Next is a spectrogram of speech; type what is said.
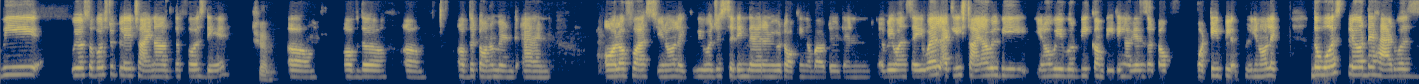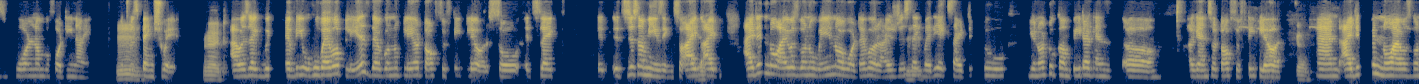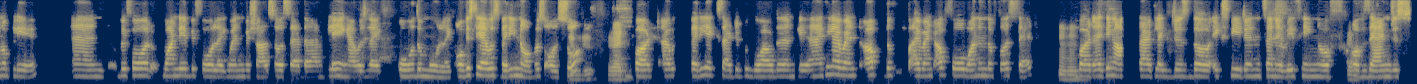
we we were supposed to play China the first day, Sure. um, of the um, of the tournament and all of us you know like we were just sitting there and we were talking about it and everyone say well at least china will be you know we would be competing against the top 40 pl- you know like the worst player they had was world number 49 which was Mm, Peng Shuai right. i was like every whoever plays they're going to play a top 50 players so it's like it, it's just amazing so i Yeah. i i didn't know i was going to win or whatever i was just like very excited to you know to compete against uh, against a top 50 player Sure. and i didn't even know i was going to play and before one day before like when vishal sir said that i'm playing i was like over the moon like obviously i was very nervous also Mhm. Right. but I was very excited to go out there and play. And I think I went up the I went up four one in the first set, Mhm. but I think after that, like just the experience and everything of Yeah. of Zhang just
